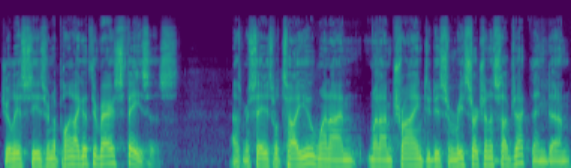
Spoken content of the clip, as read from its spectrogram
Julius Caesar, Napoleon. I go through various phases. As Mercedes will tell you, when I'm when I'm trying to do some research on a subject, and um,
